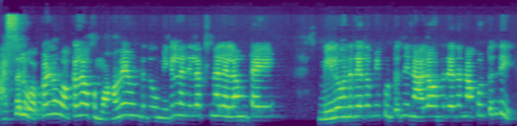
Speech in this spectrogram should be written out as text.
అసలు ఒకళ్ళు ఒకళ్ళ ఒక మొహమే ఉండదు. మిగిలిన అన్ని లక్షణాలు ఎలా ఉంటాయి? మీలో ఉన్నదేదో మీకు ఉంటుంది నాలో ఉన్నదేదో నాకు ఉంటుంది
